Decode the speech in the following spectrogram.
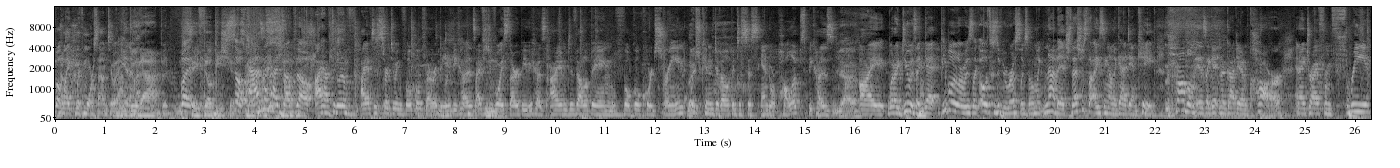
but like with more sound to it. You know? do that, but we But- say filthy shit. So as a heads up, though, I have to go to I have to start doing vocal therapy because I have to do mm. voice therapy because I am developing vocal cord strain, which can develop into cysts and or polyps. Because Yeah. I what I do is I get people are always like, oh, it's because of your wrestling stuff. I'm like, nah, bitch, that's just the icing on the goddamn cake. The problem is I get in a goddamn car and I drive from three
